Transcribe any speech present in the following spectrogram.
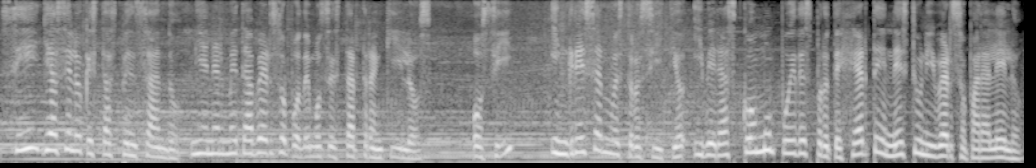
Sí, ya sé lo que estás pensando, ni en el metaverso podemos estar tranquilos. ¿O sí? Ingresa a nuestro sitio y verás cómo puedes protegerte en este universo paralelo.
